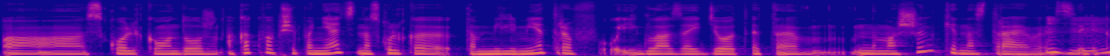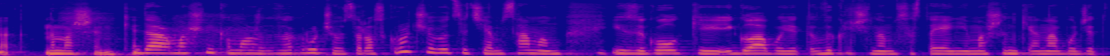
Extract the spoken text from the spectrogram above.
э, сколько он должен. А как вообще понять, насколько там миллиметров игла зайдет? Это на машинке настраивается угу. или как? На машинке? Да, машинка может закручиваться, раскручиваться, тем самым из иголки игла будет в выключенном состоянии машинки, она будет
